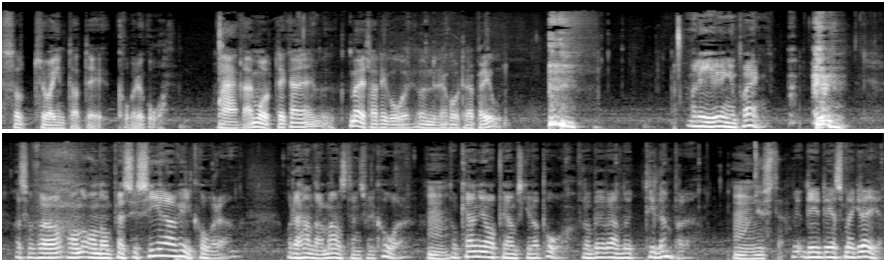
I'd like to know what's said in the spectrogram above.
så tror jag inte att det kommer att gå. Nej. Däremot det kan möjligt att det går under en kortare period. Men det är ju ingen poäng. alltså för om, om de preciserar villkoren och det handlar om anställningsvillkor. Mm. Då kan ju APM skriva på. För de behöver ändå inte tillämpa det. Mm, just det. det är det som är grejen.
